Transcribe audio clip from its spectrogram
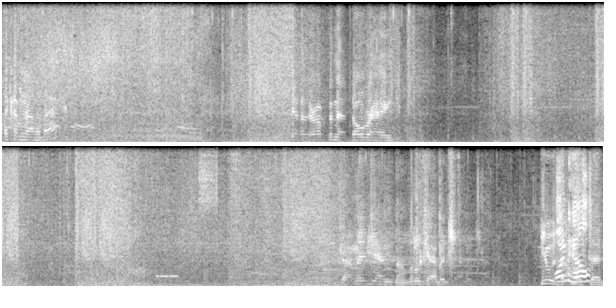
They're coming around the back. Yeah, they're up in that overhang. Got me again, the little cabbage. He was One almost health. dead.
